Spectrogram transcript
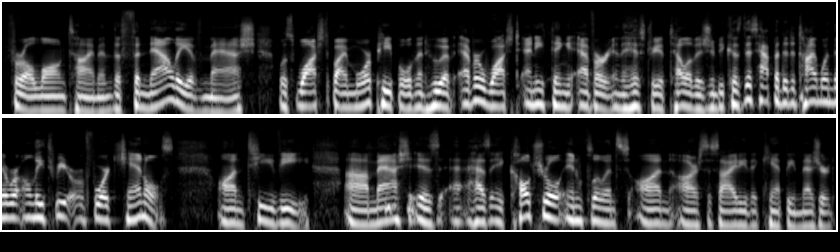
for a long time. And the finale of MASH was watched by more people than who have ever watched anything ever in the history of television because this happened at a time when there were only three or four channels on TV. Uh, MASH is has a cultural influence on our society that can't be measured.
